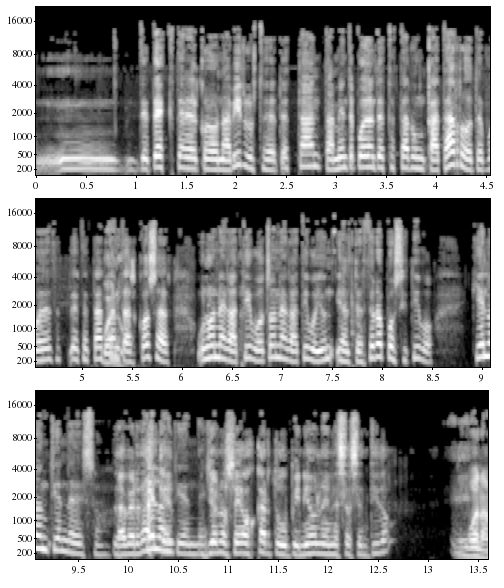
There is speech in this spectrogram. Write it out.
detecten el coronavirus, te detectan, también te pueden detectar un catarro, te pueden detectar Bueno. tantas cosas. Uno negativo, otro negativo y, un- y el tercero positivo. ¿Quién lo entiende eso? La verdad ¿Quién es lo que entiende? yo no sé, Oscar, tu opinión en ese sentido. Eh, Bueno,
